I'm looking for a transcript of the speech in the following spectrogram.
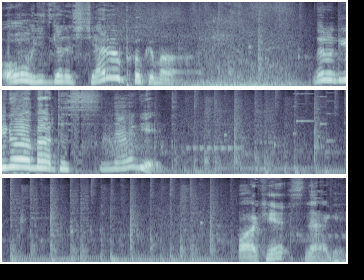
Oh, he's got a shadow Pokemon. Little do you know I'm about to snag it. Oh, I can't snag it.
